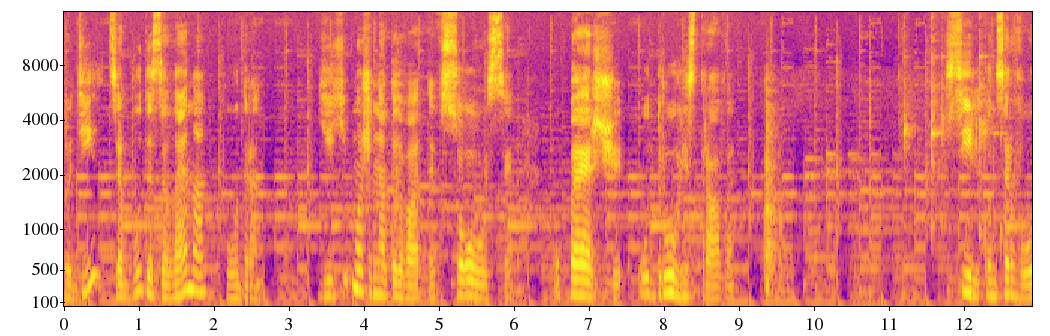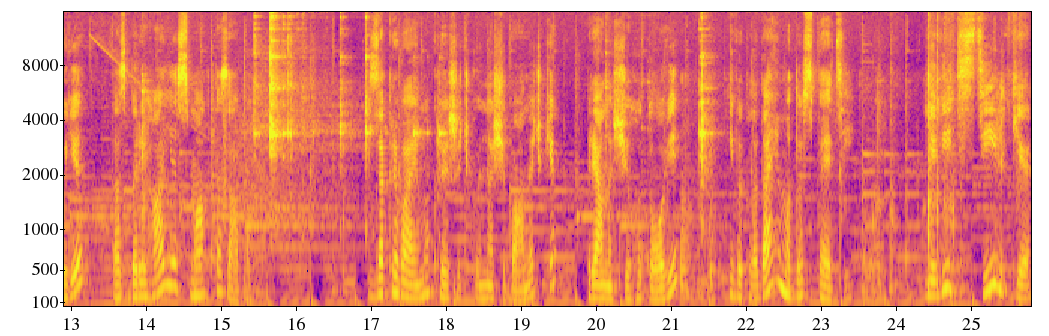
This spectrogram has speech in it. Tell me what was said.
Тоді це буде зелена пудра. Її можна додавати в соуси, у перші, у другі страви. Сіль консервує та зберігає смак та запах. Закриваємо кришечкою наші баночки, прянощі готові і викладаємо до спецій. Явіть стільки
